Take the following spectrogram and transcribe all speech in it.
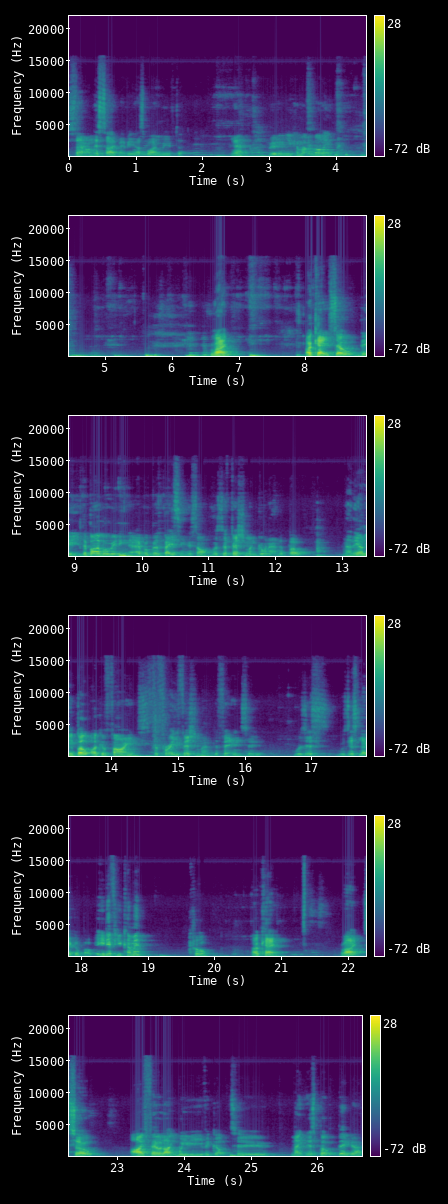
Stand on this side, maybe. That's why I moved to. Yeah, Ruben, you come up with Ollie. Right. Okay, so the, the Bible reading that Edward was basing this on was the fisherman going out in a boat. Now, the only boat I could find for three fishermen to fit into was this was this Lego boat. Edith, you come in? Cool. Okay. Right, so I feel like we've either got to make this boat bigger,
